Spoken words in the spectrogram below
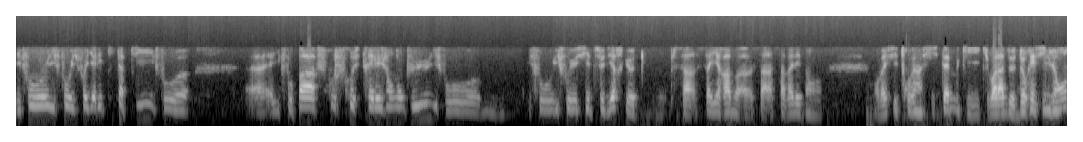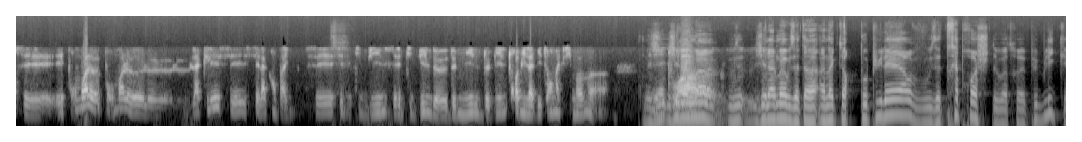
il faut il faut il faut y aller petit à petit. Il faut il faut pas frustrer les gens non plus. Il faut il faut il faut essayer de se dire que ça ira ça va aller dans on va essayer de trouver un système qui, voilà de, résilience et, pour moi pour moi la clé c'est la campagne c'est des petites villes c'est des petites villes de, de 1000 2000 3000 habitants maximum mais Gilles Alma, vous êtes un, acteur populaire, vous êtes très proche de votre public,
